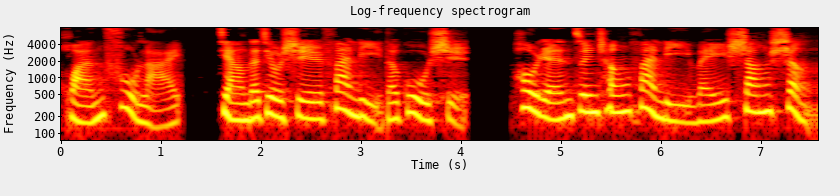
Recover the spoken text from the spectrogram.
还复来。”讲的就是范蠡的故事。后人尊称范蠡为商圣。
